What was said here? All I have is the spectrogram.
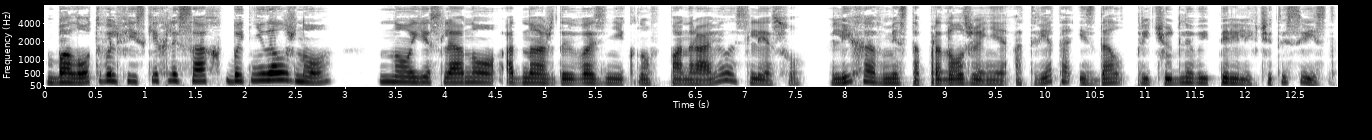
Болот в эльфийских лесах быть не должно, но если оно, однажды возникнув, понравилось лесу, Лихо вместо продолжения ответа издал причудливый переливчатый свист,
